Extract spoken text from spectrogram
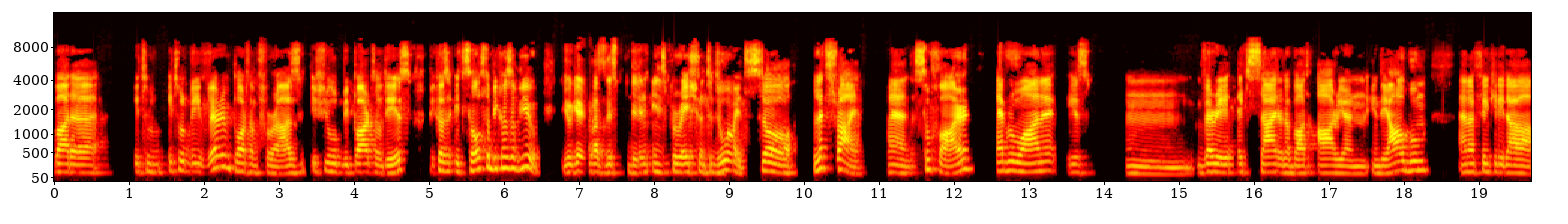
but uh, it will it will be very important for us if you will be part of this because it's also because of you. You gave us this the inspiration to do it. So let's try. And so far everyone is um, very excited about Aryan in the album and I think he did a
